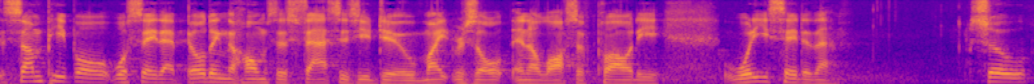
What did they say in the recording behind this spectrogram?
Some people will say that building the homes as fast as you do might result in a loss of quality. What do you say to them? So,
